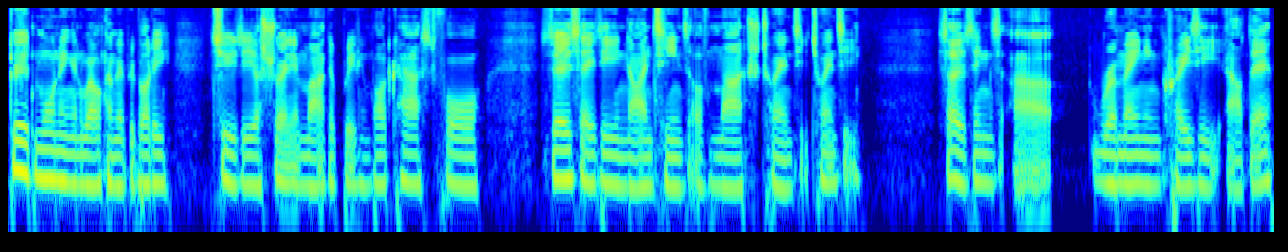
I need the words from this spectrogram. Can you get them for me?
Good morning and welcome everybody to the Australian Market Briefing Podcast for Thursday, the 19th of March 2020. So things are remaining crazy out there.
